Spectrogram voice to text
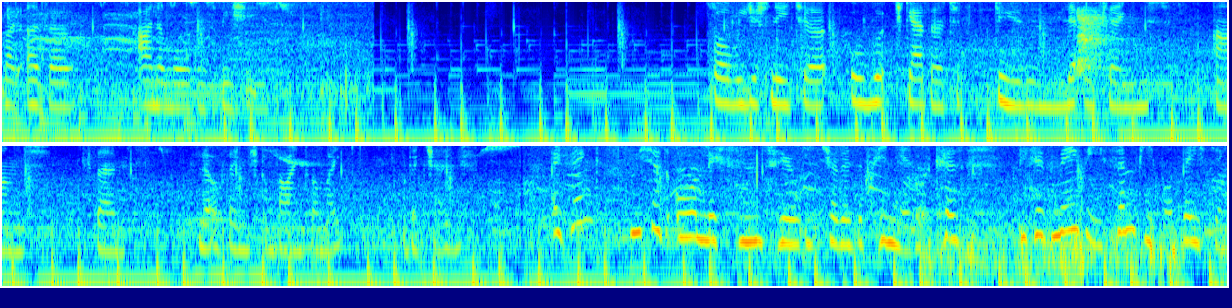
like other animals and species. Well we just need to all work together to do little things and then little things combined will make a big change I think we should all listen to each other's opinions because because maybe some people they think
